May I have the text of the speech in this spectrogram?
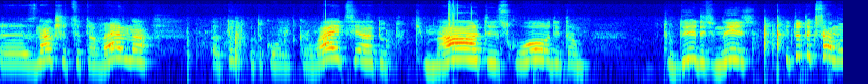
е, знак, що це таверна. Е, Тут отакого відкривається, тут кімнати, сходи там, туди, десь вниз. І тут так само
